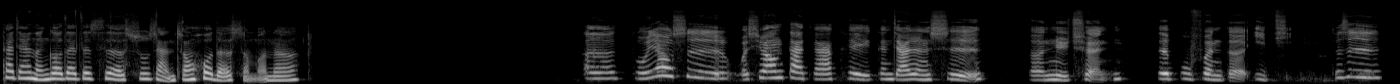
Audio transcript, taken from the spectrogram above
大家能够在这次的书展中获得什么呢？呃，主要是我希望大家可以更加认识呃女权这部分的议题，就是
